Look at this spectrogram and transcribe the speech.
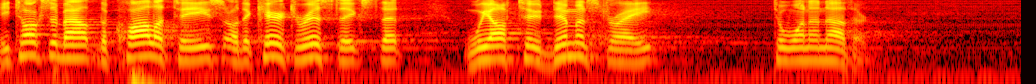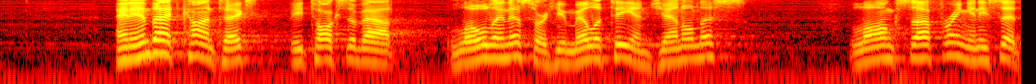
He talks about the qualities or the characteristics that we ought to demonstrate to one another. And in that context, he talks about lowliness or humility and gentleness, long suffering, and he said,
